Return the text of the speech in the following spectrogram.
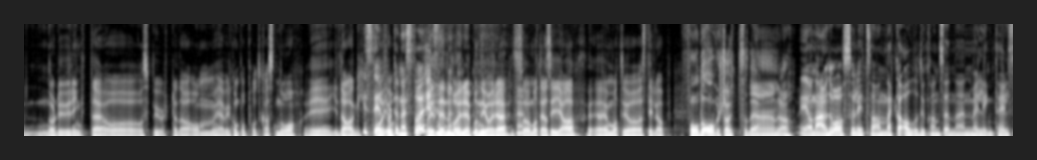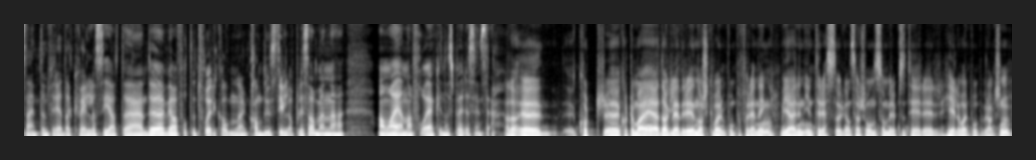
uh, når du ringte og, og, spurte da om jeg vil komme på podkast nå, i, i dag Istedenfor til neste år. Og istedenfor på nyåret, så måtte jeg si ja. Jeg måtte jo stille opp. Få det overstått, så det er bra. Ja, nei, men Det var også litt sånn, det er ikke alle du kan sende en melding til seint en fredag kveld og si at eh, du, vi har fått et forkall, kan du stille opp, liksom? Men uh, han var en av få jeg kunne spørre, syns jeg. Ja, da, eh, kort, eh, kort om meg. Jeg er daglig leder i Norsk Varmepumpeforening. Vi er en interesseorganisasjon som representerer hele varmepumpebransjen.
